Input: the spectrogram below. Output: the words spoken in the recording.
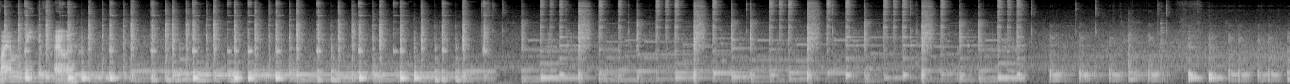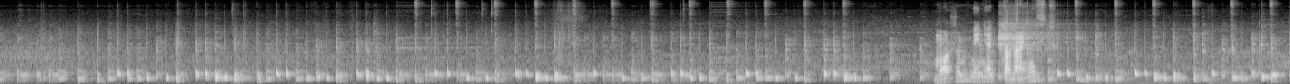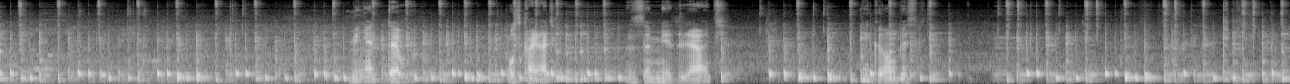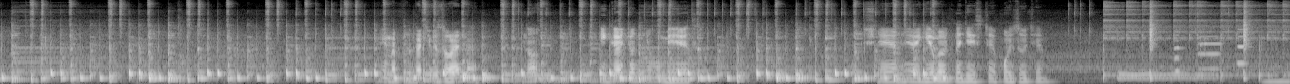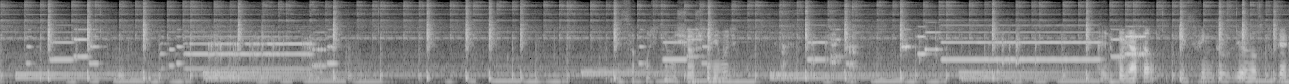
Открываем MIDI файлы. Можем менять тональность. Менять темп. Ускорять. Замедлять. И громкость. Наблюдать визуально, но играть он не умеет. Точнее, реагировать на действия пользователя. Калькулятор из Windows 95.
